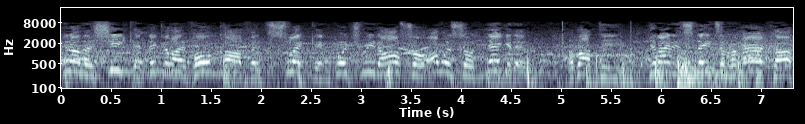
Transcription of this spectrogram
You know, the Sheik and Nikolai Volkoff and Slick and Butch Reed also always so negative about the United States of America.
